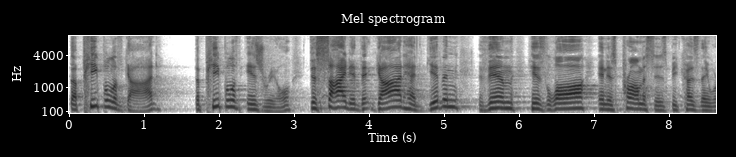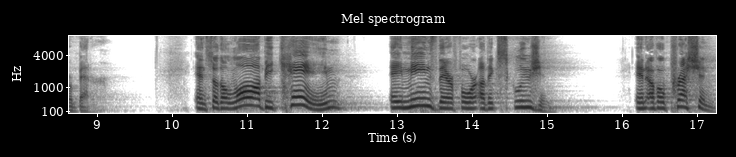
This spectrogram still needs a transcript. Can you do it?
the people of God, the people of Israel, decided that God had given them his law and his promises because they were better. And so the law became a means, therefore, of exclusion and of oppression.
